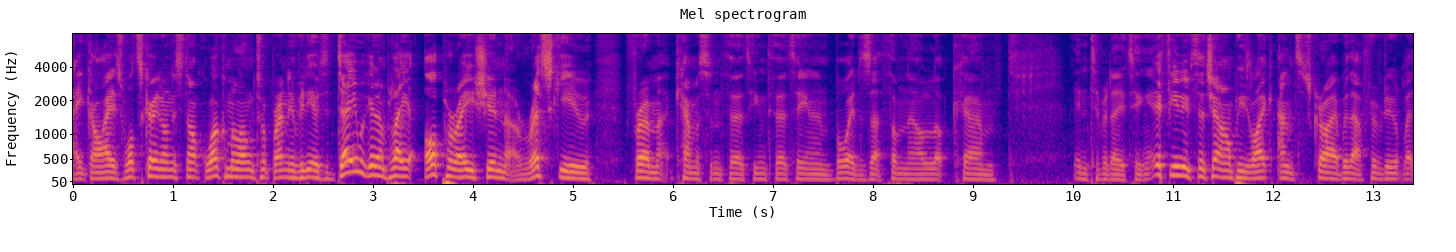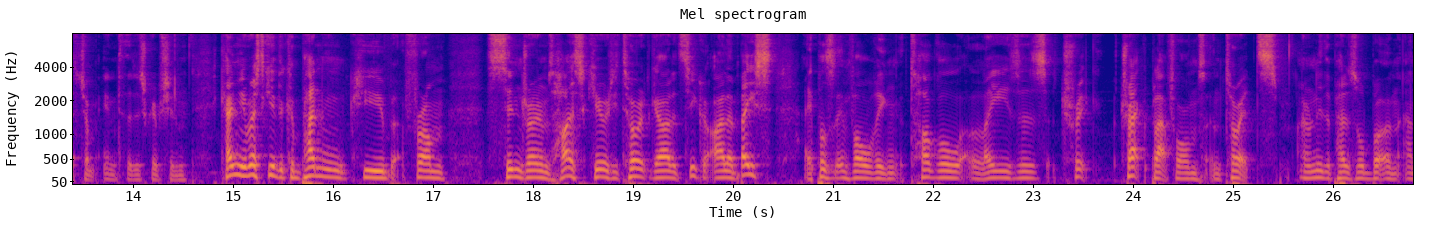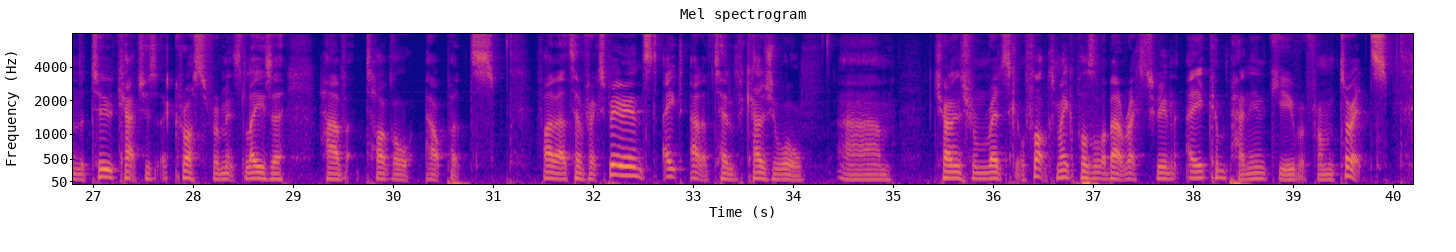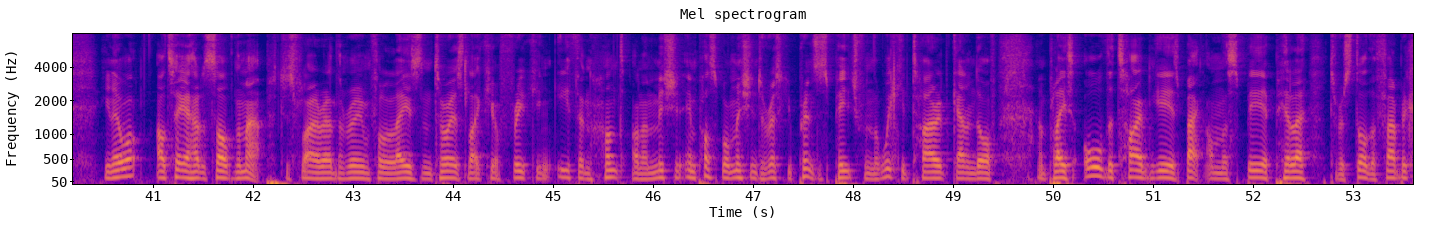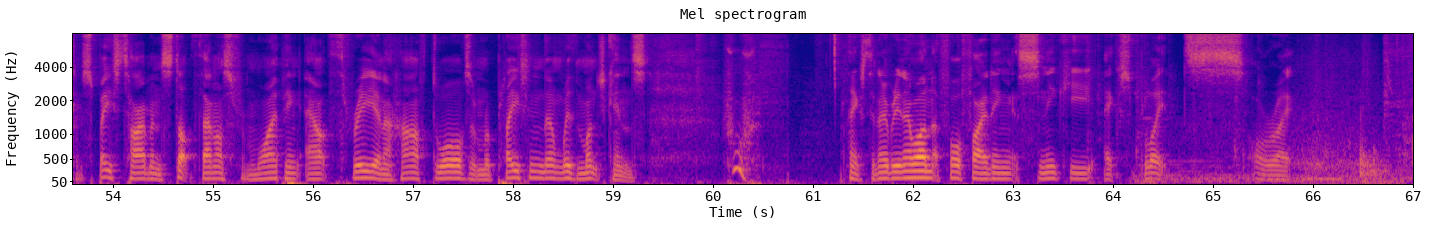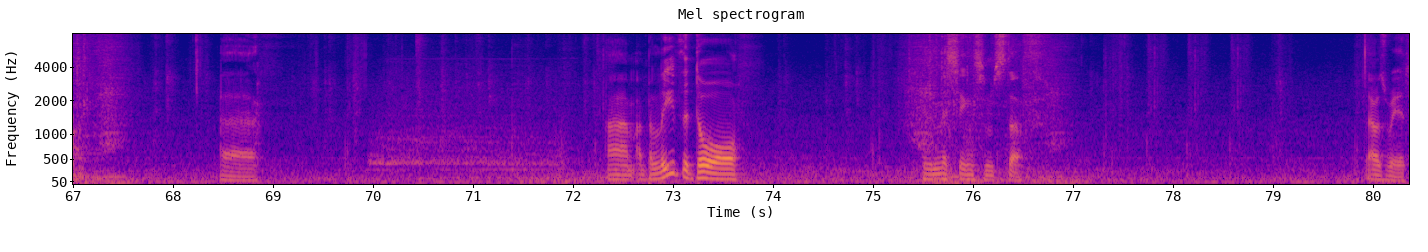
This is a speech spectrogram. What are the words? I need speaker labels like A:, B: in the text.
A: Hey guys, what's going on? It's Nock. Welcome along to a brand new video. Today we're going to play Operation Rescue from Camerson 1313 and boy does that thumbnail look um, intimidating. If you're new to the channel, please like and subscribe. Without further ado, let's jump into the description. Can you rescue the companion cube from Syndrome's high security turret guarded secret island base? A puzzle involving toggle lasers, trick track platforms and turrets. Only the pedestal button and the two catches across from its laser have toggle outputs. 5 out of 10 for experienced, 8 out of 10 for casual. Um, Challenge from Red Skill Fox. Make a puzzle about rescuing a companion cube from turrets. You know what? I'll tell you how to solve the map. Just fly around the room full of lasers and turrets like you're freaking Ethan Hunt on a mission, impossible mission to rescue Princess Peach from the wicked tyrant Ganondorf and place all the time gears back on the spear pillar to restore the fabric of space-time and stop Thanos from wiping out three and a half dwarves and replacing them with munchkins. Whew. Thanks to Nobody No One for finding sneaky exploits. Alright. Uh, um, I believe the door is missing some stuff. That was weird.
